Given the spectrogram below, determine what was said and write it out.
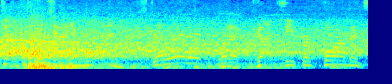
still points out in one. Still in it. What a gutsy performance.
